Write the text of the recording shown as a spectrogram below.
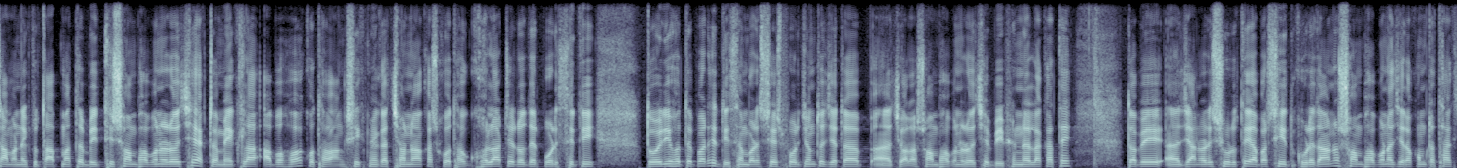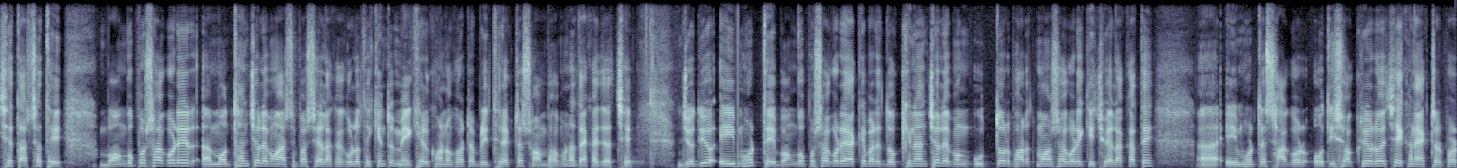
সামান্য একটু তাপমাত্রা বৃদ্ধির সম্ভাবনা রয়েছে। একটা মেঘলা আবহাওয়া, কোথাও আংশিক মেঘাচ্ছন্ন আকাশ, কোথাও ঘোলাটে রোদের পরিস্থিতি তৈরি হতে পারে ডিসেম্বরের শেষ পর্যন্ত, যেটা চলার সম্ভাবনা রয়েছে বিভিন্ন এলাকাতে। তবে জানুয়ারির শুরুতে আবার শীত ঘুরে দাঁড়ানোর সম্ভাবনা যেরকমটা থাকছে, তার সাথে বঙ্গোপসাগরের মধ্যাঞ্চল এবং আশেপাশে এলাকাগুলোতে কিন্তু মেঘের ঘনঘটা বৃদ্ধির একটা সম্ভাবনা দেখা যাচ্ছে। যদিও এই মুহূর্তে বঙ্গোপসাগরে একেবারে দক্ষিণাঞ্চল এবং উত্তর ভারত মহাসাগরে কিছু এলাকাতে এই মুহূর্তে সাগর অতি সক্রিয় রয়েছে। এখানে একটার পর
